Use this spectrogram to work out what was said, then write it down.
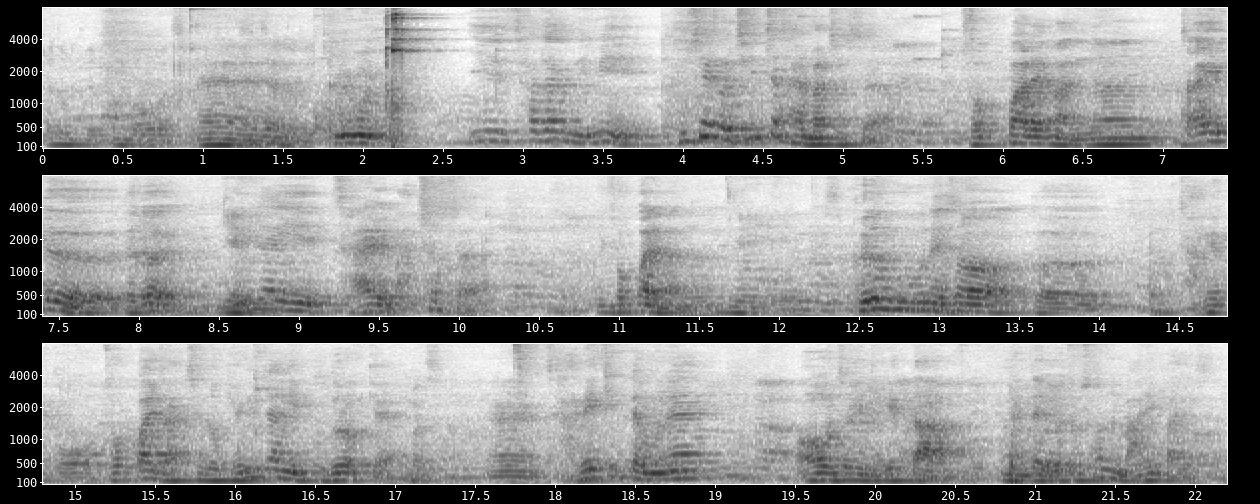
저도 몇 번 먹어봤습니다. 네. 신사동. 그리고 이 사장님이 구색을 진짜 잘 맞췄어요 족발에 맞는 사이드들을 예. 굉장히 잘 맞췄어요 족발에 맞는 예, 예. 그런 부분에서 그 잘했고 족발 자체도 굉장히 부드럽게 맞습니다. 예, 잘했기 때문에 어 저기 되겠다 했는데 요즘 손이 많이 빠졌어요.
